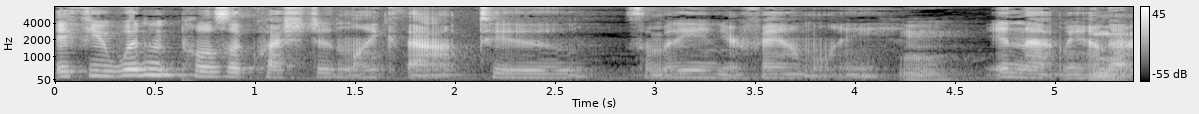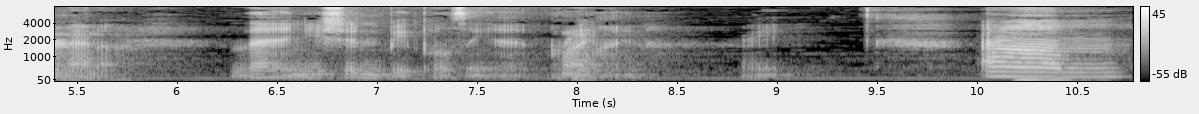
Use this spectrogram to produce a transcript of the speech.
if you wouldn't pose a question like that to somebody in your family in that manner, In that manner. then you shouldn't be posing it online, right? Um,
